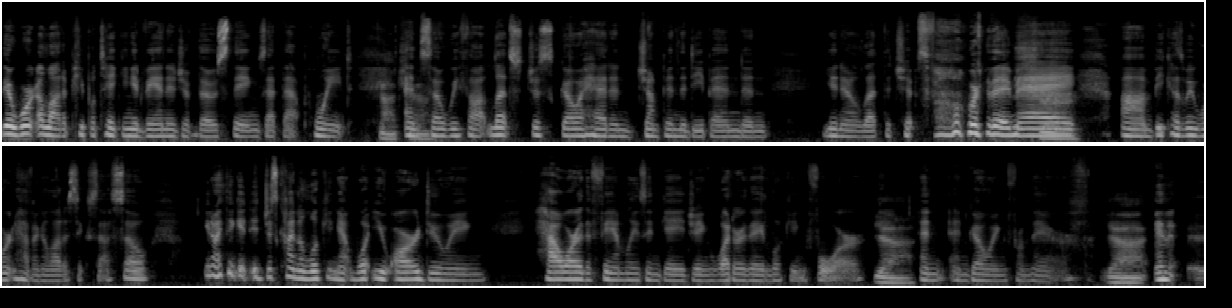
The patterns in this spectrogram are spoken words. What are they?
there weren't a lot of people taking advantage of those things at that point. gotcha And so we thought, let's just go ahead and jump in the deep end and, you know, let the chips fall where they may, Sure. um, because we weren't having a lot of success. So, you know, I think it, it just kind of looking at what you are doing, how are the families engaging, what are they looking for, Yeah, and and going from there. yeah, and uh,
